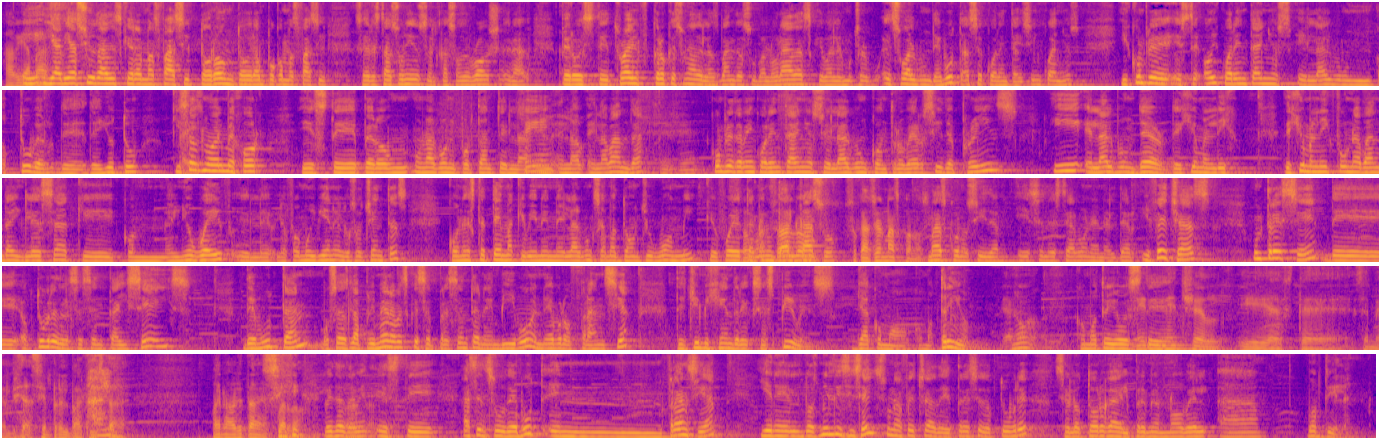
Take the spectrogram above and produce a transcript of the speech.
Había Y, había ciudades que eran más fácil, Toronto era un poco más fácil ser Estados Unidos, el caso de Rush era, pero este Triumph creo que es una de las bandas subvaloradas que vale mucho, es su álbum debut hace 45 años y cumple este hoy 40 años el álbum October de, de YouTube, quizás Ahí. no el mejor, este, pero un, un álbum importante en la, Sí. en, en la, en la banda. Sí, sí. Cumple también 40 años el álbum Controversy de Prince y el álbum Dare de Human League. The Human League fue una banda inglesa que con el New Wave eh, le, le fue muy bien en los 80s, con este tema que viene en el álbum que se llama Don't You Want Me, que fue también un fracaso Su canción más conocida. más conocida, es en este álbum en el Dare. Y fechas, un 13 de octubre del 66, debutan, o sea, es la primera vez que se presentan en vivo en Ebro, Francia, de Jimi Hendrix Experience, ya como, como trío, ¿no? como trío. Este... Mitchell y este se me olvida siempre el bajista. Ay. Bueno, ahorita me Sí, ahorita también este, hacen su debut en Francia y en el 2016, una fecha de 13 de octubre, se le otorga el premio Nobel a Bob Dylan.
